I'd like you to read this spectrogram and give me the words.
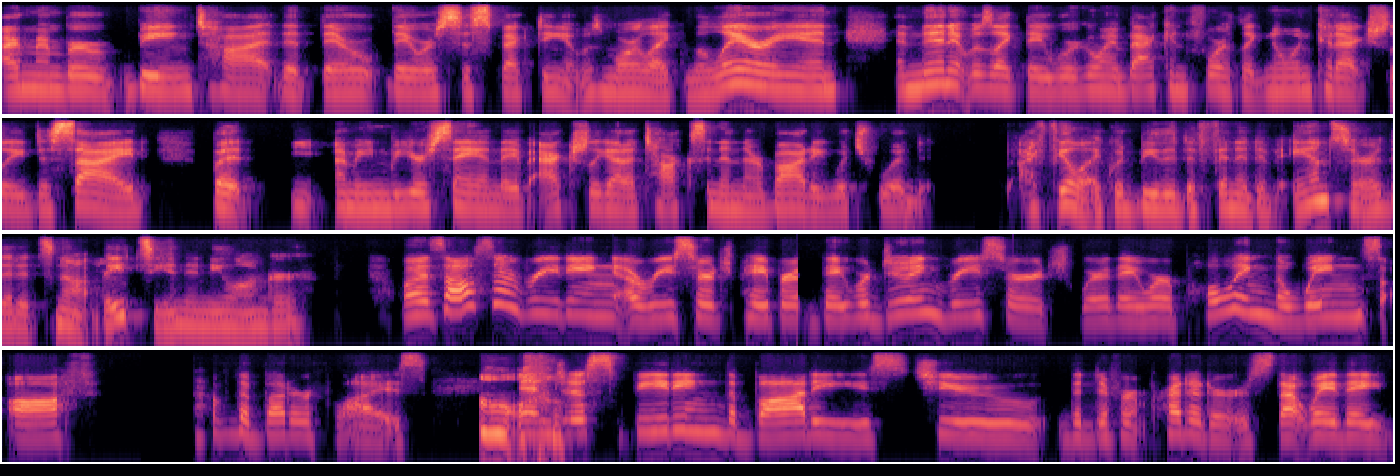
I remember being taught that they they were suspecting it was more like Müllerian, and then it was like they were going back and forth, like no one could actually decide. But I mean, you're saying they've actually got a toxin in their body, which would I feel like would be the definitive answer that it's not Batesian any longer. Well, I was also reading a research paper. They were doing research where they were pulling the wings off of the butterflies oh. and just feeding the bodies to the different predators. That way they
